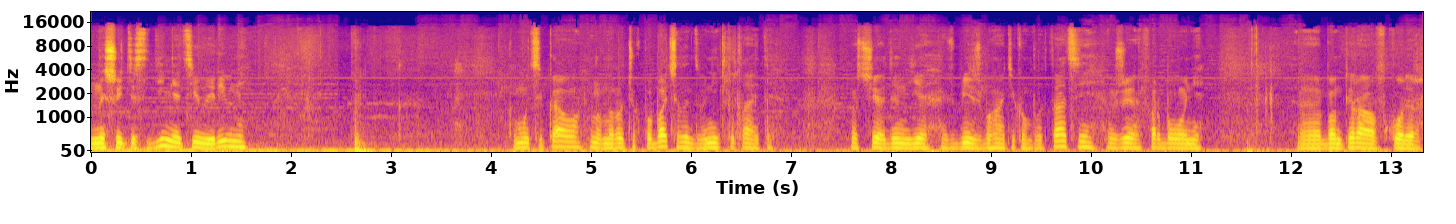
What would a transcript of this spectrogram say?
Не шиті сидіння, цілий рівний. Кому цікаво, номерочок побачили, дзвоніть, питайте. Ось ще один є в більш багатій комплектації, вже фарбовані е, бампера в колір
